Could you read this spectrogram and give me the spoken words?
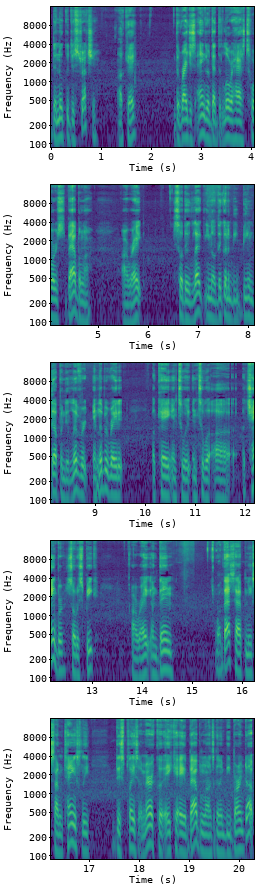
The nuclear destruction. Okay, the righteous anger that the Lord has towards Babylon. All right. So the elect, you know, they're going to be beamed up and delivered and liberated, okay, into a, into a, uh, a chamber, so to speak. All right. And then while that's happening simultaneously, this place, America, aka Babylon, is going to be burned up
